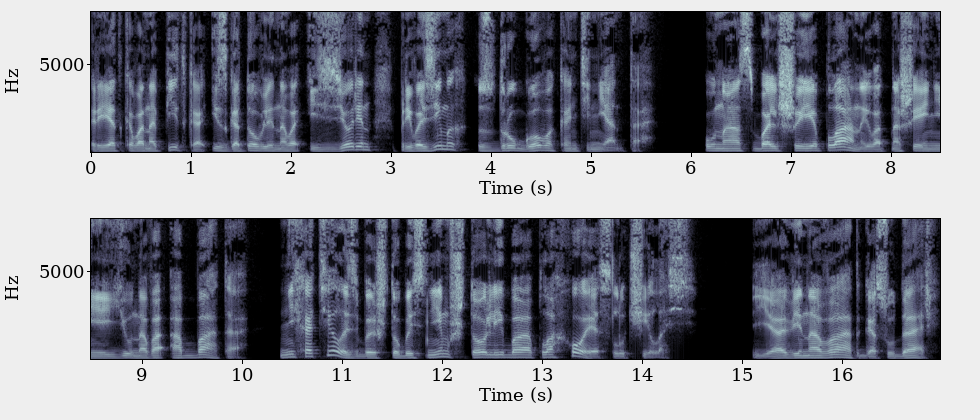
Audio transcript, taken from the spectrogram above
редкого напитка, изготовленного из зерен, привозимых с другого континента. У нас большие планы в отношении юного аббата. Не хотелось бы, чтобы с ним что-либо плохое случилось. Я виноват, государь,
